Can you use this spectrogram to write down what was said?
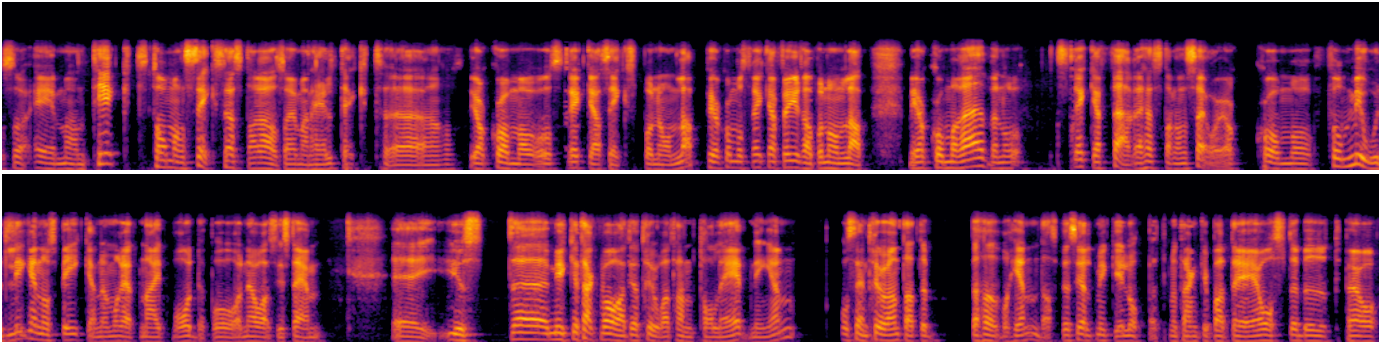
så är man täckt. Tar man sex hästar här så är man heltäckt. Eh, jag kommer att sträcka sex på någon lapp. Jag kommer att sträcka fyra på någon lapp. Men jag kommer även att sträcka färre hästar än så. Jag kommer förmodligen att spika nummer ett Night Brodde på några system. Eh, just eh, mycket tack vare att jag tror att han tar ledningen. Och sen tror jag inte att det behöver hända speciellt mycket i loppet med tanke på att det är årsdebut på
